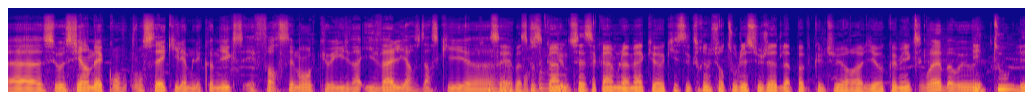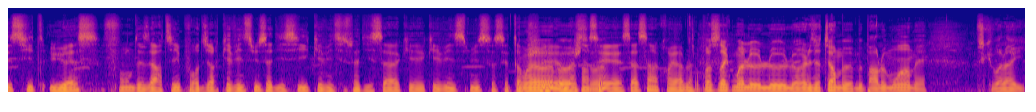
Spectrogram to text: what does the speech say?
Euh, c'est aussi un mec qu'on on sait qu'il aime les comics et forcément qu'il va, il va lire Zdarsky. euh, C'est- parce que c'est quand, même, volume. tu sais, c'est quand même le mec euh, qui s'exprime sur tous les sujets de la pop culture liés aux comics. Ouais, bah oui, oui. Et tous les sites US font des articles pour dire Kevin Smith a dit ci, Kevin Smith a dit ça, Ke- Kevin Smith s'est torché, Ouais, ouais, bah ouais, machin. c'est assez incroyable. Après, c'est vrai que moi, le, le- le réalisateur me, me parle moins, mais parce que voilà, il,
